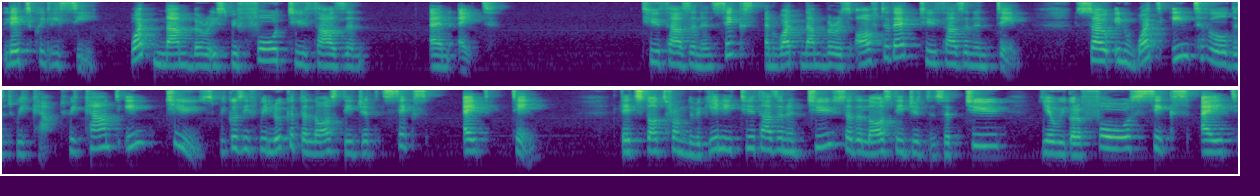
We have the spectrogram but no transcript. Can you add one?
let's quickly see. What number is before 2008? 2006 and what number is after that? 2010 so in what interval did we count? We count in twos because if we look at the last digit 6 8 10 let's start from the beginning 2002 so the last digit is a 2 here we got a 4 6 8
